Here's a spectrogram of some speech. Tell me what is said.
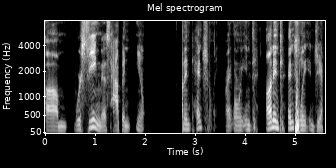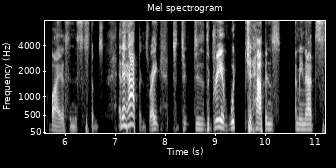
um, we're seeing this happen, you know, unintentionally, right? When we in- unintentionally inject bias in the systems, and it happens, right? To, to, to the degree of which it happens I mean, that's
